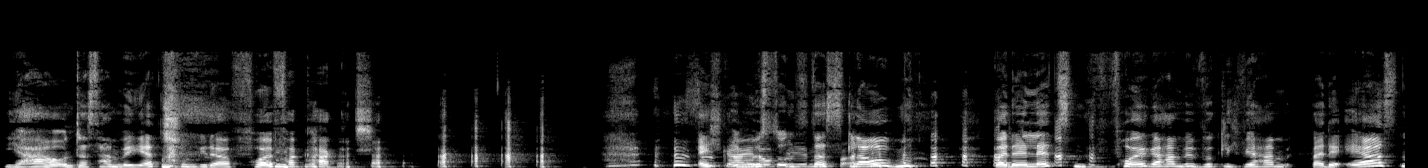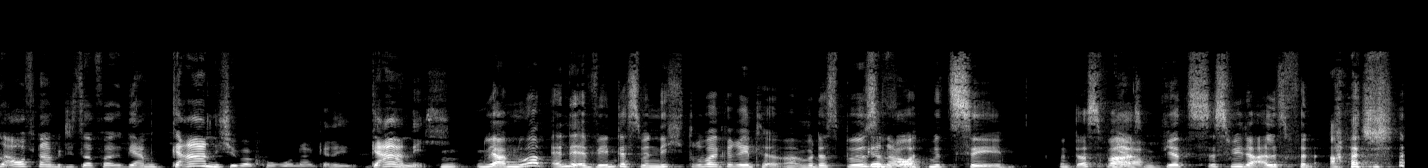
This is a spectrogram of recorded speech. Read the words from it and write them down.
Ja, und das haben wir jetzt schon wieder voll verkackt. Echt, ihr müsst uns das Fall. glauben. Bei der letzten Folge haben wir wirklich, wir haben bei der ersten Aufnahme dieser Folge, wir haben gar nicht über Corona geredet. Gar nicht. Wir haben nur am Ende erwähnt, dass wir nicht drüber geredet haben, über das böse genau. Wort mit C. Und das war's. Ja. Und jetzt ist wieder alles für den Arsch.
